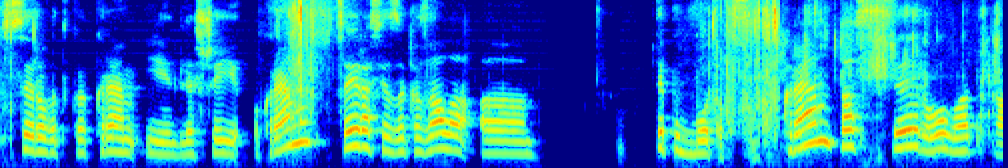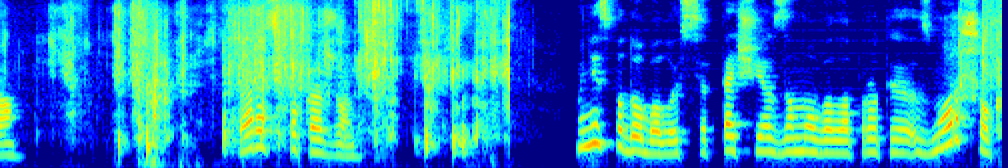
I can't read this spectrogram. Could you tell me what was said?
сироватка крем і для шиї окремо. Цей раз я заказала е, типу ботоксу. Крем та сироватка. Зараз покажу. Мені сподобалося те, що я замовила проти зморшок,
